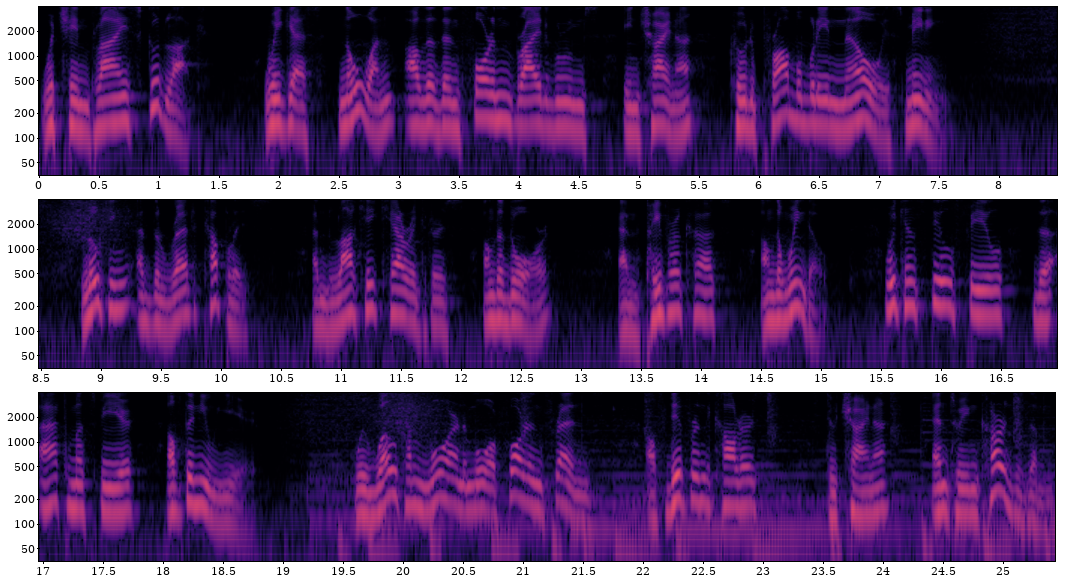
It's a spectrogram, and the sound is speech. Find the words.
which implies good luck, we guess no one other than foreign bridegrooms in China could probably know its meaning. Looking at the red couplets and lucky characters on the door, and paper cuts on the window, we can still feel the atmosphere of the new year. We welcome more and more foreign friends of different colors to China and to encourage them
